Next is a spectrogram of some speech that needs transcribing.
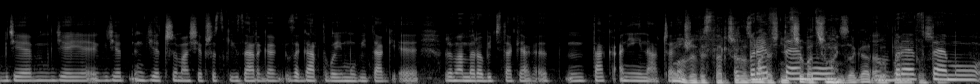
gdzie, gdzie, gdzie, gdzie trzyma się wszystkich za, za gardło i mówi tak, y, że mamy robić tak, jak, y, tak a nie inaczej. Może wystarczy Wbrew rozmawiać, nie trzeba trzymać za gardło, Wbrew temu,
